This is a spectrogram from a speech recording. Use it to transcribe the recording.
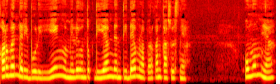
korban dari bullying memilih untuk diam dan tidak melaporkan kasusnya. Umumnya,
